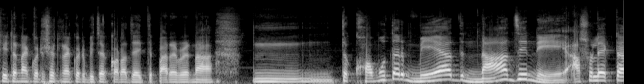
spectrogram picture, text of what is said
সেটা না করে, সেটা না করে বিচার করা যাইতে পারবে না। তো ক্ষমতার মেয়াদ না জেনে আসলে একটা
